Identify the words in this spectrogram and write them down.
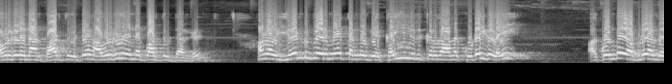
அவர்களை நான் பார்த்து விட்டேன். அவர்களும் என்னை பார்த்து விட்டார்கள். ஆனால் இரண்டு பேருமே தங்களுடைய கையில் இருக்கிறதான குடைகளை கொண்டு அப்படியே அந்த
